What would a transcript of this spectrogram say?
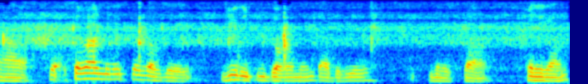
uh, several ministers of the UDP government, I believe, Minister Finnegan,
